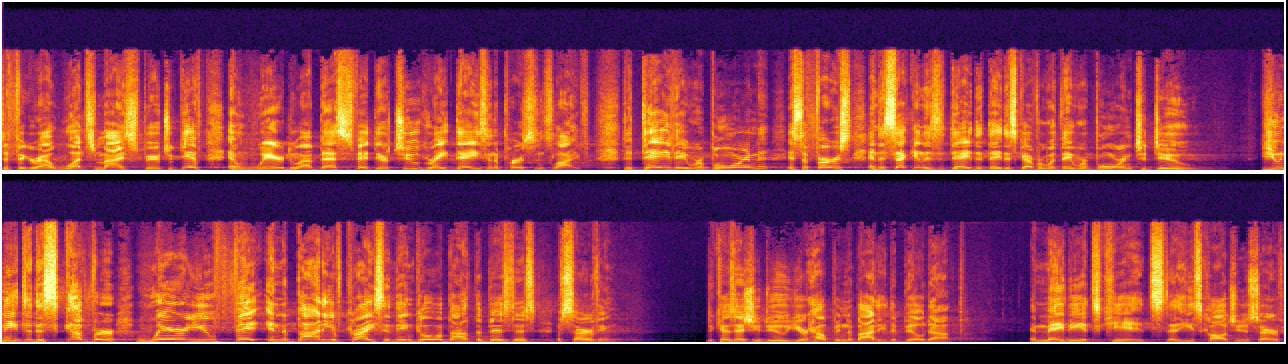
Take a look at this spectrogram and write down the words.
to figure out what's my spiritual gift and where do I best fit. There are two great days in a person's life. The day they were born is the first, and the second is the day that they discover what they were born to do. You need to discover where you fit in the body of Christ and then go about the business of serving. Because as you do, you're helping the body to build up. And maybe it's kids that he's called you to serve,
